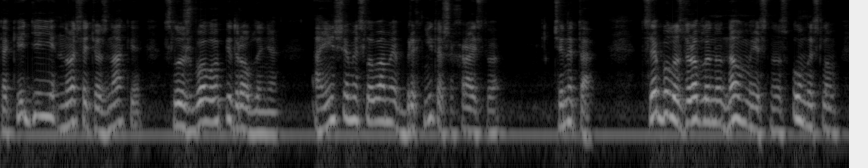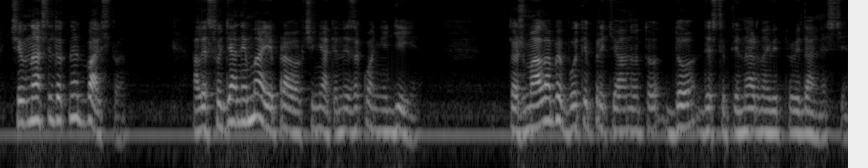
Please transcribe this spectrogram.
Такі дії носять ознаки службового підроблення, а іншими словами, брехні та шахрайства. Чи не так? Це було зроблено навмисно, з умислом чи внаслідок недбальства. Але суддя не має права вчиняти незаконні дії, тож мала би бути притягнуто до дисциплінарної відповідальності,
